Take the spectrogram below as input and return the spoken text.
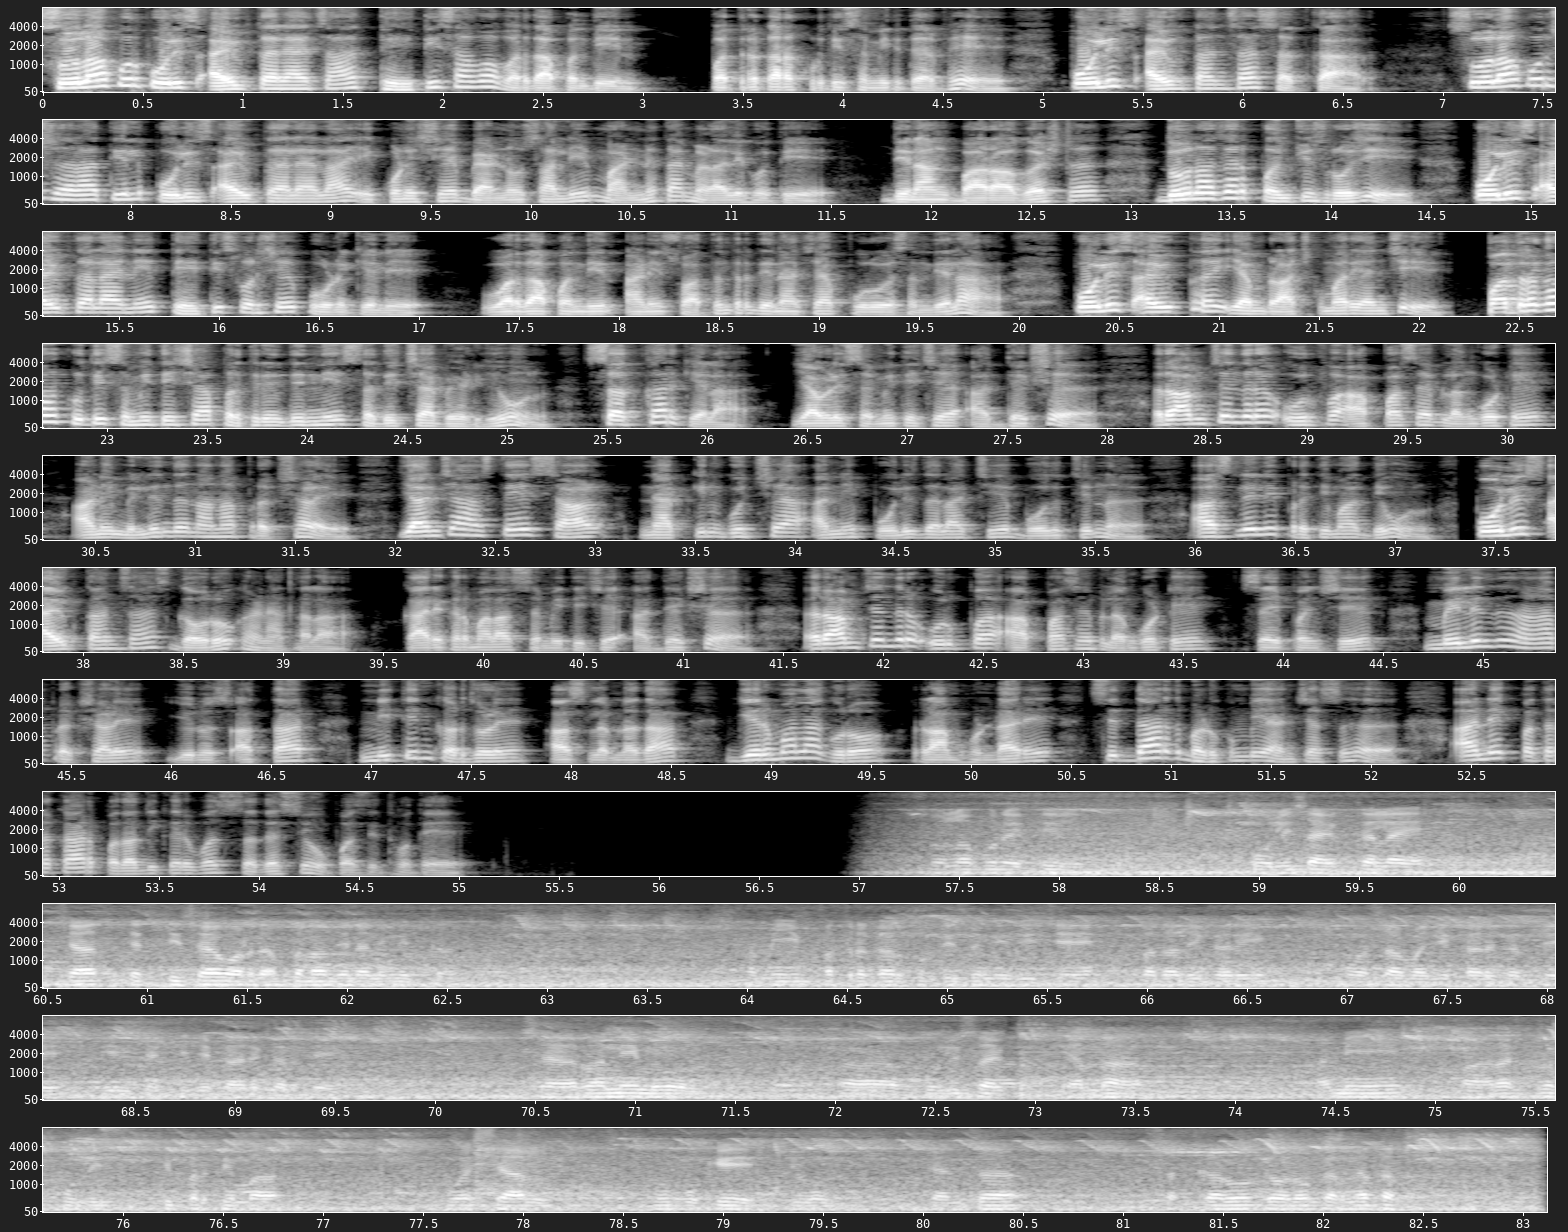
Solapur police आयुक्तालयाचा तेहतीसावा वर्धापन दिन. पत्रकार कृती समितीतर्फे पोलीस आयुक्तांचा सत्कार. सोलापूर शहरातील पोलीस आयुक्तालयाला एकोणीसशे ब्याण्णव साली मान्यता मिळाली होती. दिनांक बारा ऑगस्ट दोन हजार पंचवीस रोजी पोलीस आयुक्तालयाने तेहतीस वर्षे पूर्ण केली. वर्धापन दिन आणि स्वातंत्र्य दिनाच्या पूर्वसंध्येला पोलीस आयुक्त एम राजकुमार यांची पत्रकार कृती समितीच्या प्रतिनिधींनी सदिच्छा भेट घेऊन सत्कार केला. यावेळी समितीचे अध्यक्ष रामचंद्र उर्फ आप्पासाहेब लंगोटे आणि मिलिंद नाना प्रक्षाळे यांच्या हस्ते शाळ नॅपकिन गुच्छ आणि पोलीस दलाचे बोधचिन्ह असलेली प्रतिमा देऊन पोलीस आयुक्तांचा गौरव करण्यात आला. कार्यक्रमाला समितीचे अध्यक्ष रामचंद्र उर्फ आप्पासाहेब लंगोटे सैपन शेख मिलिंद नाना प्रक्षाळे युनुस अत्तार नितीन करजोळे असलम नदाब गिरमाला गुरो राम हुंडारे सिद्धार्थ भडकुंबे यांच्यासह अनेक पत्रकार पदाधिकारी व सदस्य उपस्थित होते. सोलापूर येथील पोलीस आयुक्तालयाच्या तेहतीसव्या वर्धापना दिनानिमित्त आम्ही पत्रकार कृती समितीचे पदाधिकारी व सामाजिक कार्यकर्ते दिनशक्तीचे कार्यकर्ते सर्वांनी मिळून पोलीस आयुक्त यांना आम्ही महाराष्ट्र पोलीसची प्रतिमा व शाल व बुके देऊन त्यांचा सत्कार व गौरव करण्यात आला.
